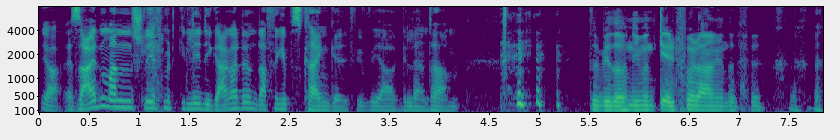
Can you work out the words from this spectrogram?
Ja, es sei denn, man schläft mit Lady Gaga, denn dafür gibt es kein Geld, wie wir ja gelernt haben. Da wird auch niemand Geld verlangen dafür.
